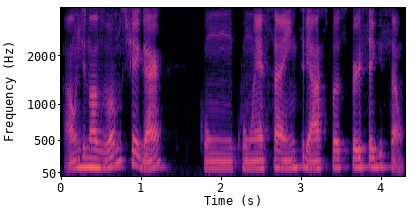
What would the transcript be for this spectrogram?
Aonde nós vamos chegar com, com essa, entre aspas, perseguição.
